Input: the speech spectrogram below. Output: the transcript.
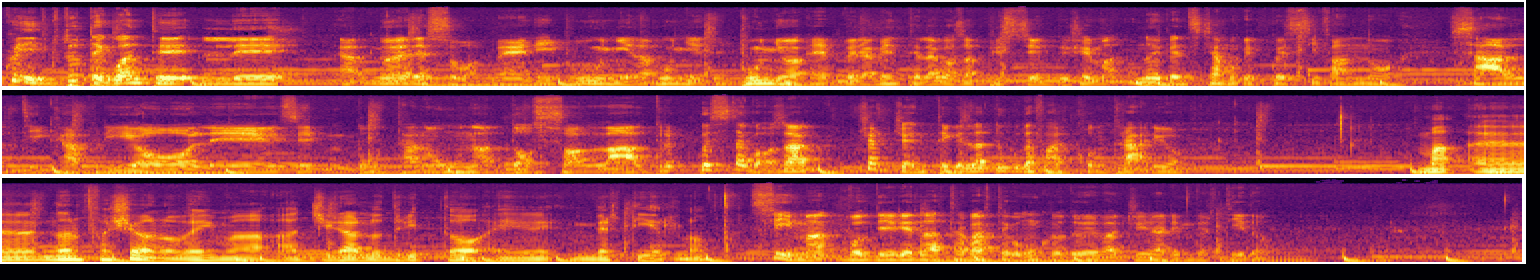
Quindi tutte quante le... ah, noi adesso va bene, i pugni, la pugni, il pugno è veramente la cosa più semplice, ma noi pensiamo che questi fanno salti, capriole, si buttano uno addosso all'altro e questa cosa c'è gente che l'ha dovuta fare al contrario. Ma eh, non facevano prima a girarlo dritto e invertirlo? Sì, ma vuol dire che dall'altra parte comunque lo doveva girare invertito.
